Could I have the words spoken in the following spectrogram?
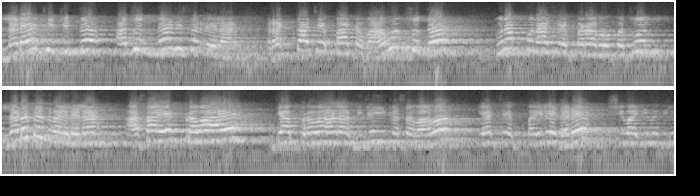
लढ्याची जिद्द अजून न विसरलेला रक्ताचे पाठ वाहून सुद्धा पुन्हा पुन्हाचे पराभव पचवून लढतच राहिलेला असा एक प्रवाह आहे. ज्या प्रवाहाला विजयी कसं व्हावं याचे पहिले धडे शिवाजीने दिले.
